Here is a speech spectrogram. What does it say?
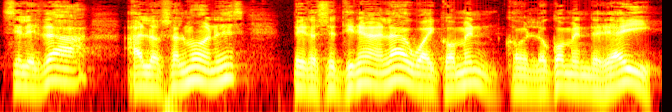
se les da a los salmones, pero se tiran al agua y comen, co- lo comen desde ahí.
